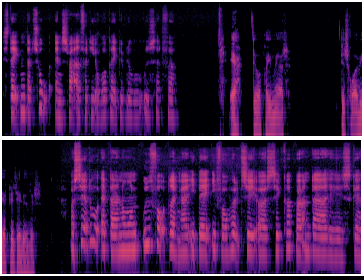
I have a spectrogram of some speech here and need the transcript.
staten, der tog ansvaret for de overgreb, vi blev udsat for? Ja, det var primært. Det tror jeg virkelig, det lykkedes. Og ser du, at der er nogle udfordringer i dag i forhold til at sikre børn, der øh, skal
